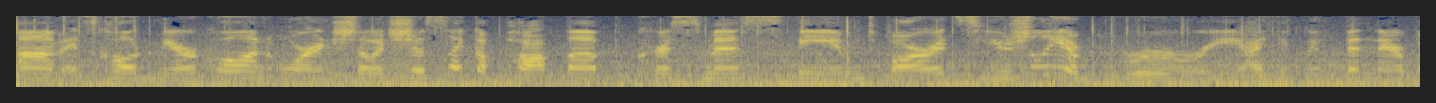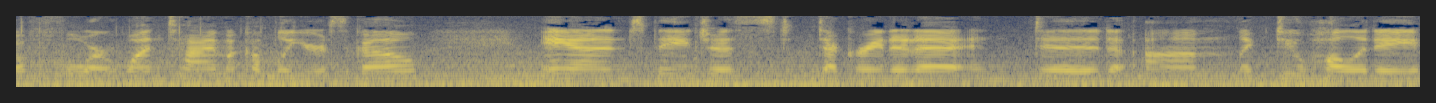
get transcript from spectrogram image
Um, it's called Miracle on Orange. So it's just like a pop-up Christmas themed bar. It's usually a brewery. I think we've been there before one time a couple years ago and they just decorated it and did um, like do holiday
